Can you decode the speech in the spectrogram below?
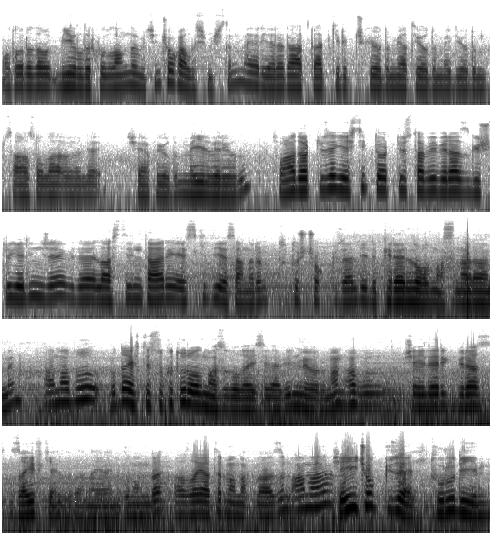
Motoru da bir yıldır kullandığım için çok alışmıştım. Her yere rahat rahat girip çıkıyordum, yatıyordum, ediyordum. Sağa sola öyle şey yapıyordum, mail veriyordum. Sonra 400'e geçtik. 400 tabii biraz güçlü gelince bir de lastiğin tarihi eski diye sanırım. Tutuş çok güzel değildi Pirelli olmasına rağmen. Ama bu bu da işte skuter olması dolayısıyla bilmiyorum ama bu şeyleri biraz zayıf geldi bana yani bunun da fazla yatırmamak lazım ama şeyi çok güzel. Turu diyeyim.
